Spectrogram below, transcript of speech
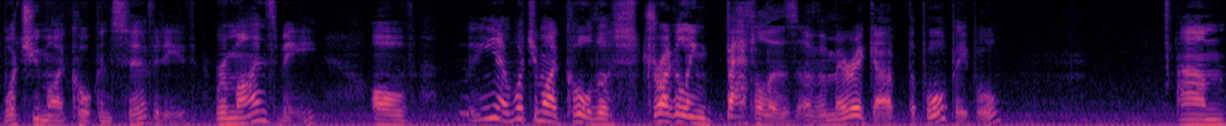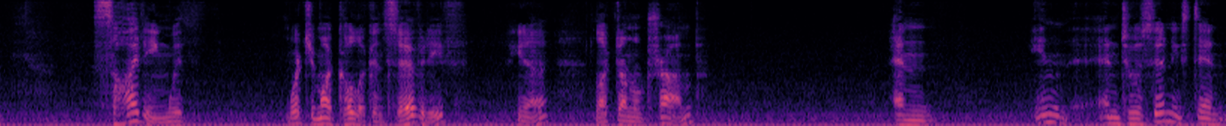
what you might call conservative reminds me of you know what you might call the struggling battlers of America, the poor people, um, siding with what you might call a conservative, you know, like Donald Trump, and in and to a certain extent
